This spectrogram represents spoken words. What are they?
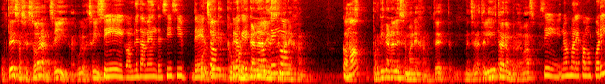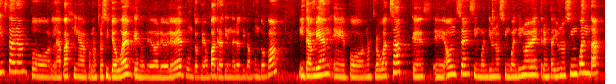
¿Ustedes asesoran? Sí, calculo que sí. Sí, completamente, sí, sí. De hecho, ¿por qué canales se manejan? ¿Cómo? ¿Por qué canales se manejan? Ustedes mencionaste el Instagram, pero además... Sí, nos manejamos por Instagram, por la página, por nuestro sitio web, que es www.cleopatratiendaerótica.com y también eh, por nuestro WhatsApp, que es 11 51 59 31 50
